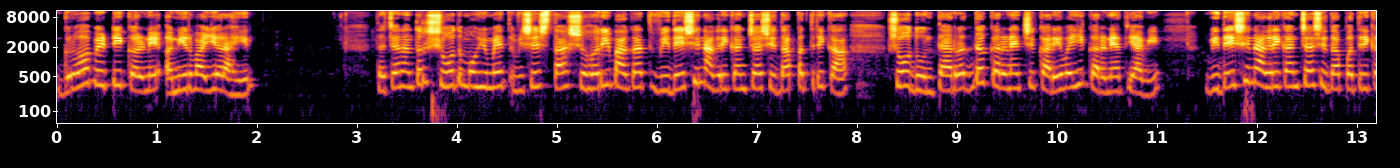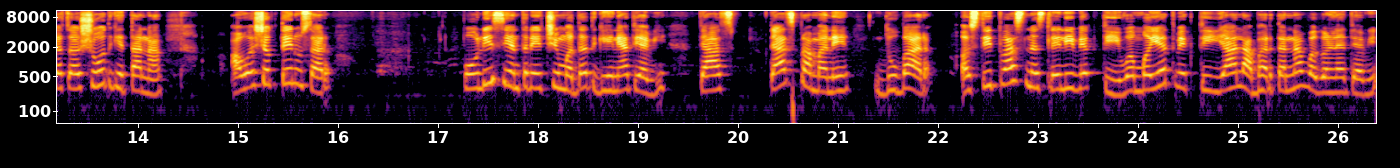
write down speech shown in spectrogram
ग्रहभेटी करणे अनिवार्य राहील. त्याच्यानंतर शोध मोहिमेत विशेषतः शहरी भागात विदेशी नागरिकांच्या शिधापत्रिका शोधून त्या रद्द करण्याची कार्यवाही करण्यात यावी. विदेशी नागरिकांच्या शिधापत्रिकाचा शोध घेताना आवश्यकतेनुसार पोलीस यंत्रणेची मदत घेण्यात यावी. त्याच त्याचप्रमाणे दुबार अस्तित्वास नसलेली व्यक्ती व मयत व्यक्ती या लाभार्थ्यांना वगळण्यात यावी.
